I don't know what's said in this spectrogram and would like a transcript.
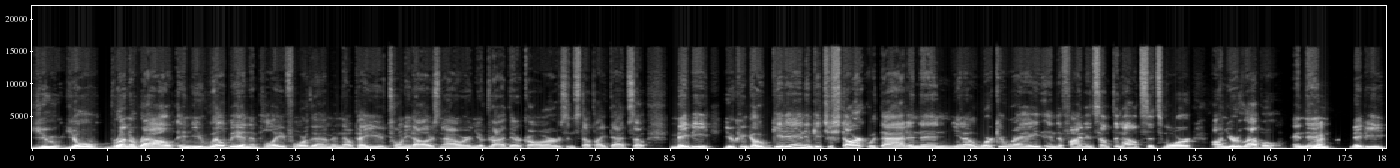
you you'll run a route and you will be an employee for them and they'll pay you $20 an hour and you'll drive their cars and stuff like that so maybe you can go get in and get your start with that and then you know work your way into finding something else that's more on your level and then right. maybe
